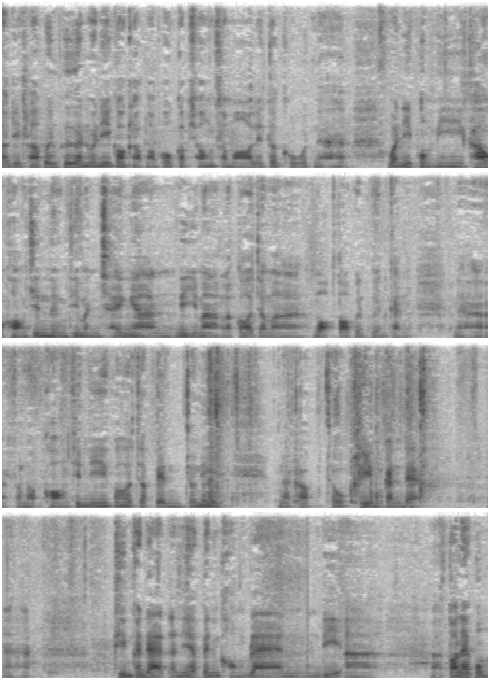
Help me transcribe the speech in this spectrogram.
สวัสดีครับเพื่อนๆ วันนี้ก็กลับมาพบกับช่อง Small Letter Code นะฮะ วันนี้ผมมีข้าวของชิ้นหนึ่งที่มันใช้งานดีมากแล้วก็จะมาบอกต่อเพื่อนๆกันนะฮะสำหรับของชิ้นนี้ก็จะเป็นเจ้านี่นะครับ เจ้าครีมกันแดดนะฮะ ครีมกันแดดอันนี้เป็นของแบรนด์ DR ตอนแรกผม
